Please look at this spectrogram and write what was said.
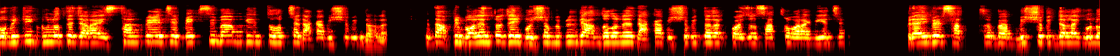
কমিটি গুলোতে যারা স্থান পেয়েছে ম্যাক্সিমাম কিন্তু হচ্ছে ঢাকা বিশ্ববিদ্যালয়। কিন্তু আপনি বলেন তো যে বৈষম্য বিরোধী আন্দোলনে ঢাকা বিশ্ববিদ্যালয়ের কয়জন ছাত্র মারা গিয়েছে? প্রাইভেট ছাত্র বিশ্ববিদ্যালয়গুলো,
